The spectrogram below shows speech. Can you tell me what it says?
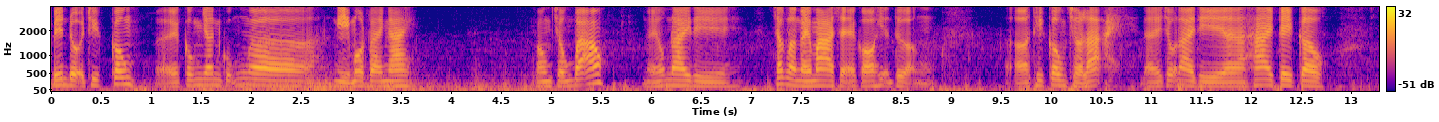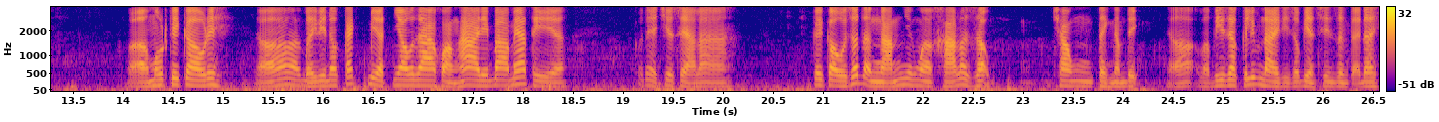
bên đội thi công công nhân cũng ờ, nghỉ một vài ngày. Phòng chống bão. Ngày hôm nay thì chắc là ngày mai sẽ có hiện tượng uh, thi công trở lại. Đấy chỗ này thì uh, hai cây cầu. Ở uh, một cây cầu đi. Đó bởi vì nó cách biệt nhau ra khoảng 2 đến 3 mét thì có thể chia sẻ là cây cầu rất là ngắn nhưng mà khá là rộng trong tỉnh Nam Định. Đó. và video clip này thì gió biển xin dừng tại đây.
